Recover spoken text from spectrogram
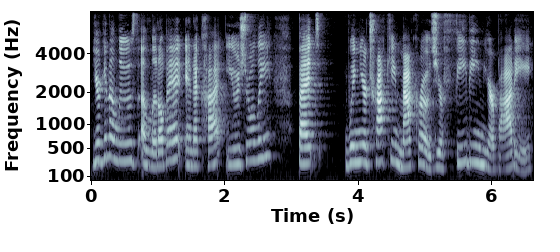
You're going to lose a little bit in a cut usually, but when you're tracking macros, you're feeding your body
